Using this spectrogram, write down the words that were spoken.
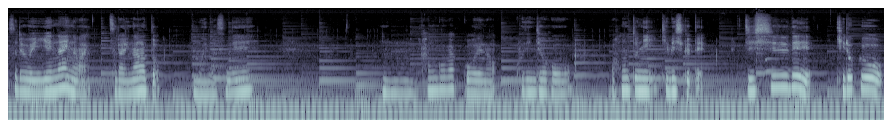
それを言えないのは辛いなと思いますね。うん。看護学校での個人情報は本当に厳しくて実習で記録を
